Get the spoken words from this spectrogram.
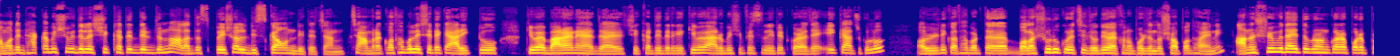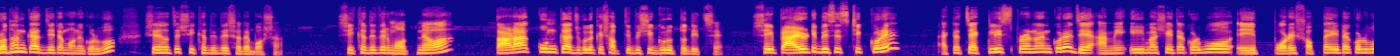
আমাদের ঢাকা বিশ্ববিদ্যালয়ের শিক্ষার্থীদের জন্য আলাদা স্পেশাল ডিসকাউন্ট দিতে চান। আচ্ছা, আমরা কথা বলি সেটাকে আরেকটু কীভাবে বাড়ায় নেওয়া যায়? শিক্ষার্থীদেরকে কীভাবে আরও বেশি ফেসিলিটেট করা যায়। এই কাজগুলো অলরেডি কথাবার্তা বলা শুরু করেছি, যদিও এখনও পর্যন্ত শপথ হয়নি। আনুষ্ঠানিক দায়িত্ব গ্রহণ করার পরে প্রধান কাজ যেটা মনে করব সেটা হচ্ছে শিক্ষার্থীদের সাথে বসা। শিক্ষার্থীদের মত নেওয়া, তারা কোন কাজগুলোকে সবচেয়ে বেশি গুরুত্ব দিচ্ছে। সেই প্রায়োরিটি বেসিস ঠিক করে একটা চেকলিস্ট প্রণয়ন করে যে আমি এই মাসে এটা করব, এই পরের সপ্তাহে এটা করব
